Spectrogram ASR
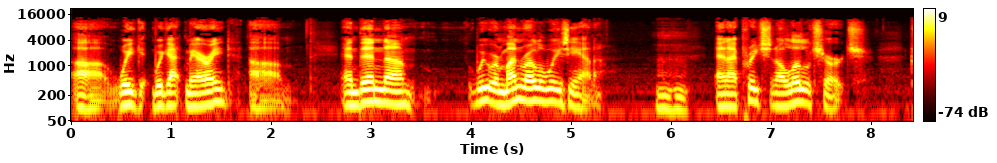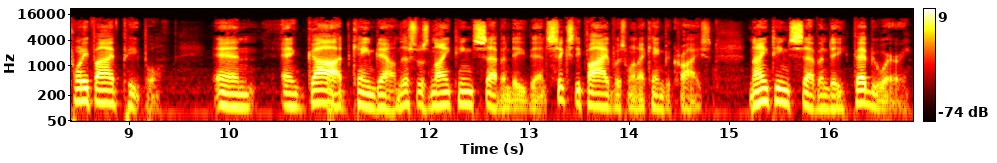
Uh, we we got married, um, and then um, we were in Monroe, Louisiana, and I preached in a little church, twenty five people, and and God came down. This was 1970. Then 65 was when I came to Christ. 1970 February.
